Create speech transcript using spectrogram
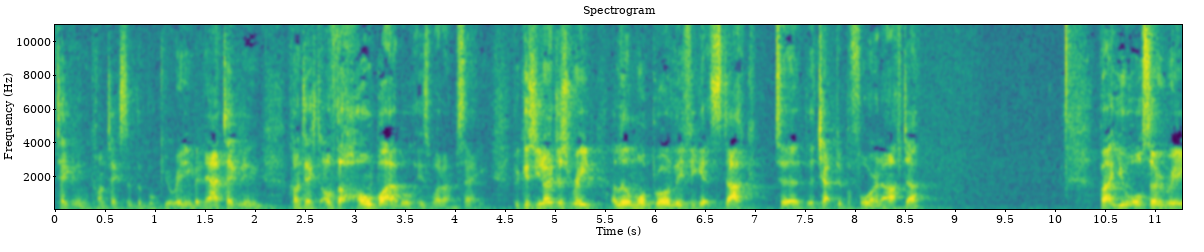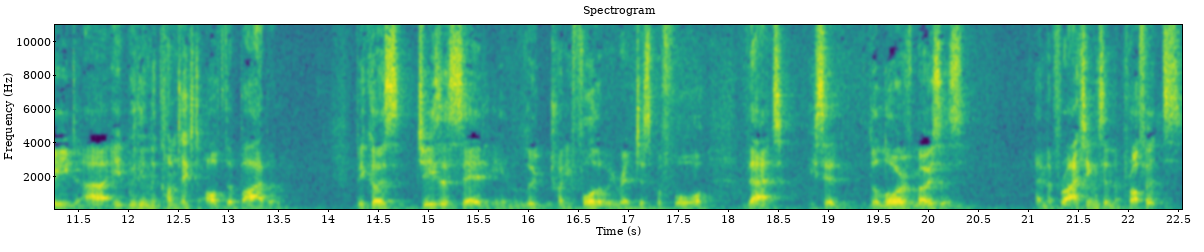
take it in context of the book you're reading, but now take it in context of the whole Bible, is what I'm saying. Because you don't just read a little more broadly if you get stuck to the chapter before and after, but you also read uh, it within the context of the Bible. Because Jesus said in Luke 24 that we read just before that he said, The law of Moses and the writings and the prophets,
